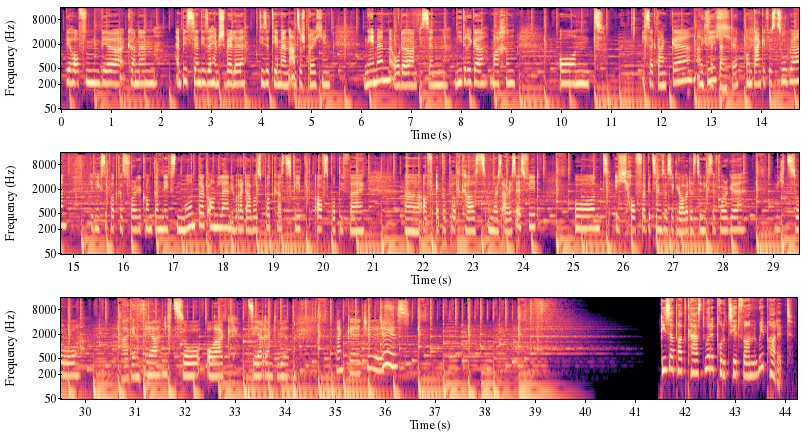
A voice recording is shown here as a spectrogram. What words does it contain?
Wir hoffen, wir können ein bisschen diese Hemmschwelle, diese Themen anzusprechen, nehmen oder ein bisschen niedriger machen. Und ich sage danke an ich dich. Danke. Und danke fürs Zuhören. Die nächste Podcast-Folge kommt am nächsten Montag online, überall da, wo es Podcasts gibt, auf Spotify, auf Apple Podcasts und als RSS-Feed. Und ich hoffe bzw. glaube, dass die nächste Folge nicht so tragend, ja, nicht so org zehrend wird. Danke, tschüss. Tschüss. Dieser Podcast wurde produziert von WePoddit.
